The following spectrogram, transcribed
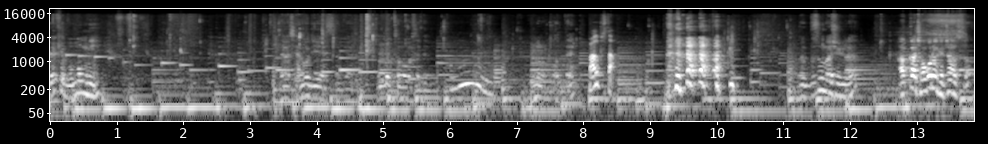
왜 이렇게 못 먹니? 내가 잘못 이해했어. 미안. 이거부터 먹었어야 되는데. 음 이건 어때? 맛없어. 왜 무슨 맛일래? 아까 저거는 괜찮았어?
